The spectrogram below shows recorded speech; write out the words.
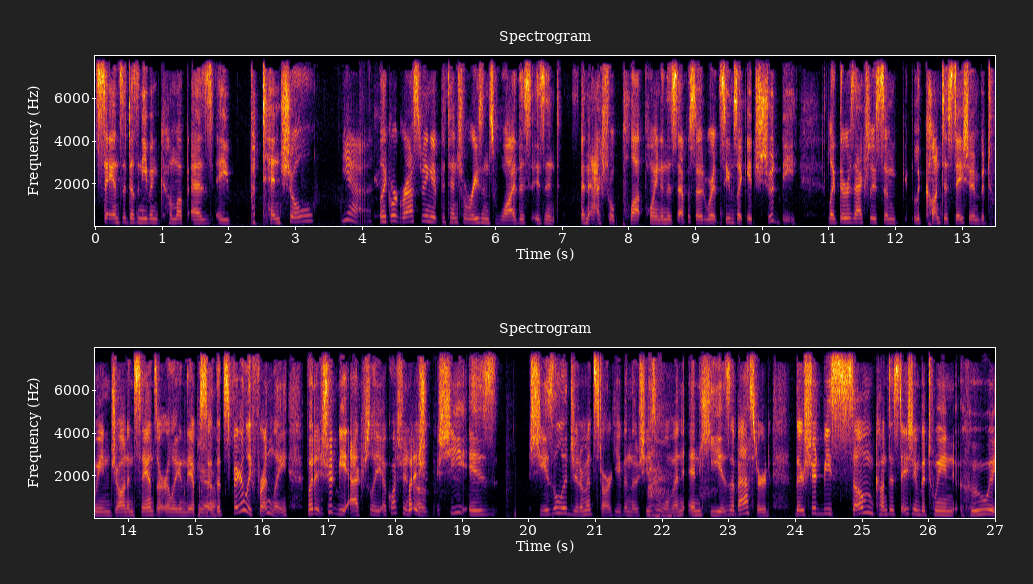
Sansa doesn't even come up as a potential. yeah. Like we're grasping at potential reasons why this isn't an actual plot point in this episode, where it seems like it should be. Like there is actually some like, contestation between Jon and Sansa early in the episode Yeah. that's fairly friendly, but it should be actually a question But it of she is she is a legitimate Stark, even though she is a woman, and he is a bastard. There should be some contestation between who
